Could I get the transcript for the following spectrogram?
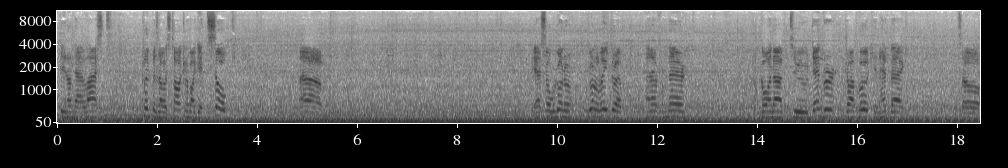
Rudely interrupted on that last clip as I was talking about getting soaked, um, yeah, so we're gonna we're going to Lathrop, and then from there, I'm going up to Denver, drop hook, and head back. So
